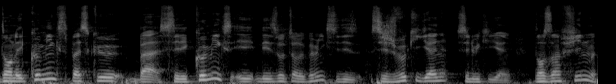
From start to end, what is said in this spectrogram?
dans les comics parce que bah c'est les comics et les auteurs de comics ils disent si je veux qu'il gagne c'est lui qui gagne. Dans un film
